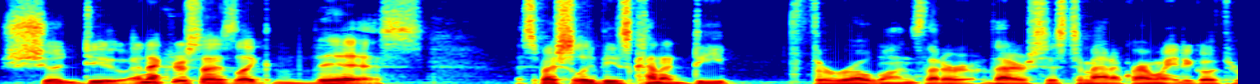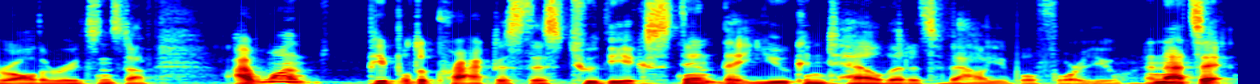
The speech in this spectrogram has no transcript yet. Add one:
should do. An exercise like this, especially these kind of deep, thorough ones that are that are systematic, where I want you to go through all the roots and stuff. I want people to practice this to the extent that you can tell that it's valuable for you, and that's it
